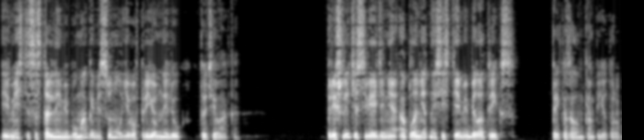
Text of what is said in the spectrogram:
и вместе с остальными бумагами сунул его в приемный люк Тотивака. «Пришлите сведения о планетной системе Белатрикс», — приказал он компьютеру.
